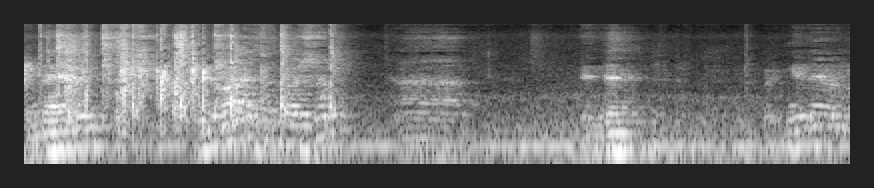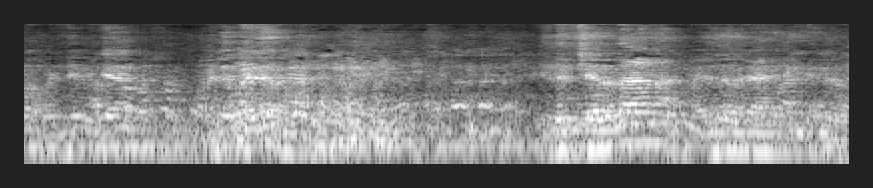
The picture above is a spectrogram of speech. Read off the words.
എന്തായാലും ഒരുപാട് സന്തോഷം. ഇതിന്റെ ഇങ്ങനെയുള്ള വലിയ വലിയ ഇത് ചെറുതാണ് വലുത് വരാനിരിക്കുന്നത്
